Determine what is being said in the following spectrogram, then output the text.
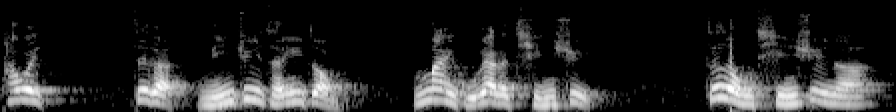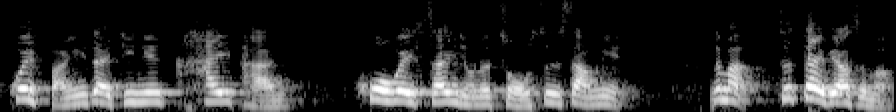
它会这个凝聚成一种卖股票的情绪，这种情绪呢会反映在今天开盘货柜三雄的走势上面。那么这代表什么？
